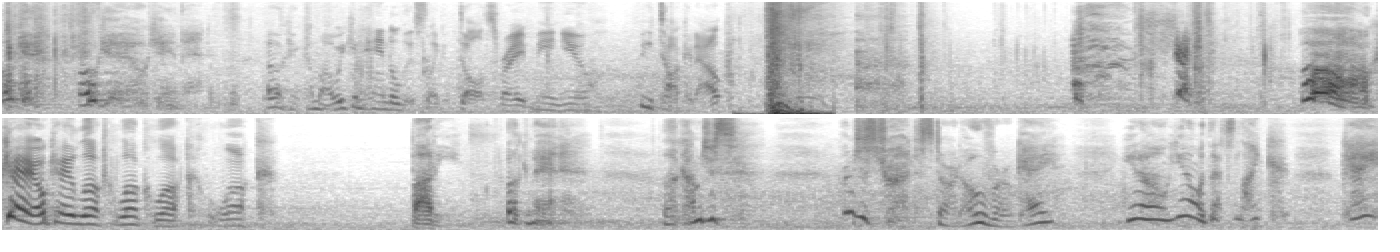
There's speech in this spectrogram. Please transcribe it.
Okay, okay, okay, man. Okay, come on. We can handle this like adults, right? Me and you. We can talk it out. Shit! Oh, okay, okay. Look, look, look, look. Buddy. Look, man. Look, I'm just. I'm just trying to start over, okay? You know, you know what that's like, okay?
